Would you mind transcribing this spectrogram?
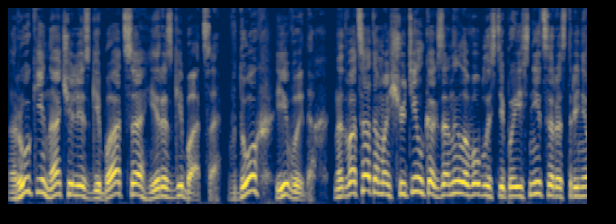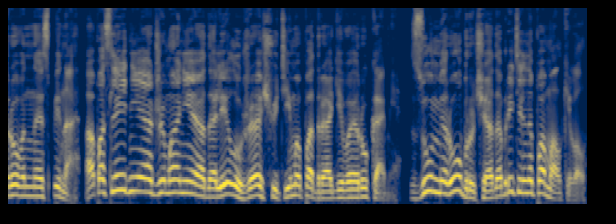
Руки начали сгибаться и разгибаться. Вдох и выдох. На двадцатом ощутил, как заныла в области поясницы растренированная спина, а последнее отжимание одолел, уже ощутимо подрагивая руками. Зуммер обруча одобрительно помалкивал,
